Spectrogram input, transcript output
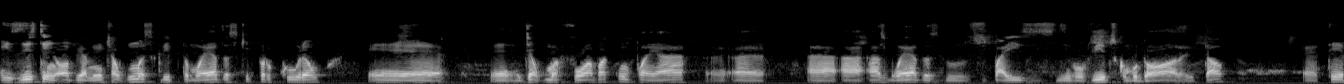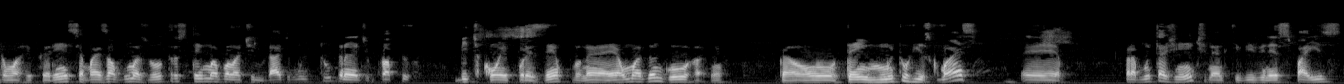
Existem, obviamente, algumas criptomoedas que procuram, é, é, de alguma forma, acompanhar a, a, a, as moedas dos países desenvolvidos, como o dólar e tal, é, ter uma referência, mas algumas outras têm uma volatilidade muito grande. O próprio Bitcoin, por exemplo, né, é uma gangorra, né? então tem muito risco. Mas é, para muita gente né, que vive nesses países,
